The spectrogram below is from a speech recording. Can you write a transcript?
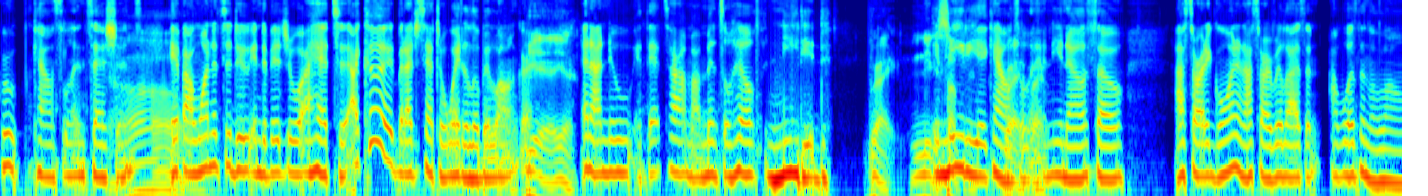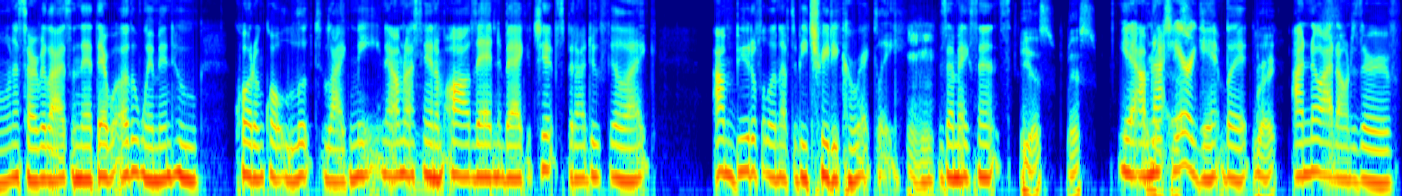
group counseling sessions. Oh. If I wanted to do individual, I had to. I could, but I just had to wait a little bit longer. Yeah, yeah, And I knew at that time my mental health needed right. Needed something. immediate Right, counseling. right. You know, so I started going, and I started realizing I wasn't alone. I started realizing that there were other women who quote unquote looked like me. Now I'm not saying I'm all that in a bag of chips, but I do feel like I'm beautiful enough to be treated correctly. Mhm. Does that make sense? Yes, yes, Yeah, I'm That not makes sense. arrogant, but right. I know I don't deserve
